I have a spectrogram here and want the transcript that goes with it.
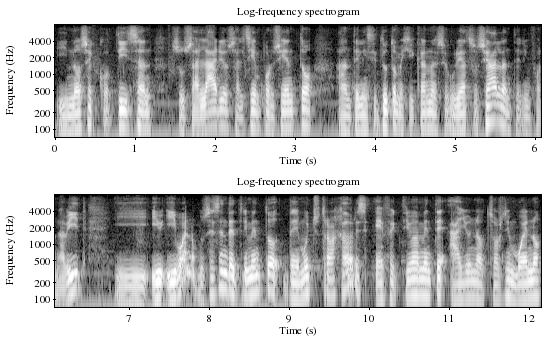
y no se cotizan sus salarios al 100% ante el Instituto Mexicano de Seguridad Social, ante el Infonavit y, y, bueno, pues es en detrimento de muchos trabajadores. Efectivamente hay un outsourcing bueno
